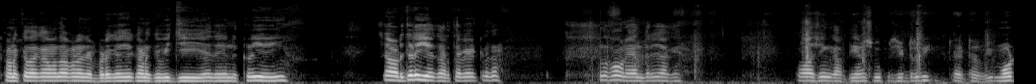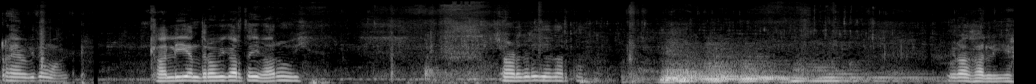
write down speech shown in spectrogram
ਕਣਕ ਦਾ ਕੰਮ ਤਾਂ ਆਪਣਾ ਨਿਬੜ ਗਿਆ ਸੀ, ਕਣਕ ਬੀਜੀ ਹੈ ਦੇਖ ਨਿਕਲੀ ਹੋਈ ਝਾੜ ਝੜੀਆ ਕਰਤਾ ਟਰੈਕਟਰ ਦਾ। ਦਿਖਾਉਣੇ ਅੰਦਰ ਜਾ ਕੇ। ਵਾਸ਼ਿੰਗ ਕਰਦੀ ਨੇ ਸੁਪਰ ਸੀਡਰ ਵੀ ਟਰੈਕਟਰ ਵੀ ਮੋਟਰ ਹੈਂਡ ਵੀ ਧੋਵਾਂਗੇ। ਖਾਲੀ ਅੰਦਰੋਂ ਵੀ ਕਰਤਾ ਜੀ ਬਾਹਰੋਂ ਵੀ। ਝਾੜ ਝੜੀਆ ਕਰਤਾ। ਪੂਰਾ ਖਾਲੀ ਹੈ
